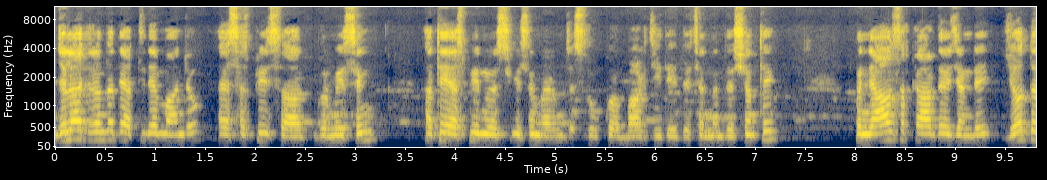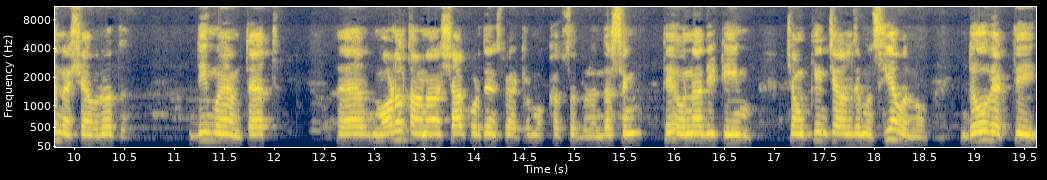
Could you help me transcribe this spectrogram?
ਜ਼ਿਲ੍ਹਾ ਜਲੰਧਰ ਦੇ ਦੇ ਮਾਨਯੋਗ ਐਸਐਸਪੀ ਸਾਹਿਬ ਗੁਰਮੀਤ ਸਿੰਘ ਅਤੇ SP investigation madam Jasroop Kaur Barh ji ਦੇ ਦਿਸ਼ਾ ਨਿਰਦੇਸ਼ਨ ਤੇ ਪੰਜਾਬ ਸਰਕਾਰ ਦੇ ਏਜੰਡੇ ਯੁੱਧ ਨਸ਼ਾ ਵਿਰੁੱਧ ਦੀ ਮੁਹਿੰਮ ਤਹਿਤ ਮਾਡਲ ਥਾਣਾ ਸ਼ਾਹਕੋਟ ਦੇ ਇੰਸਪੈਕਟਰ ਮੁੱਖ ਅਫਸਰ ਬਲਵਿੰਦਰ ਸਿੰਘ ਤੇ ਉਹਨਾਂ ਦੀ ਟੀਮ ਚੌਂਕੀ ਇੰਚਾਰਜ ਮੁੰਸੀਆਂ ਵੱਲੋਂ ਦੋ ਵਿਅਕਤੀ,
